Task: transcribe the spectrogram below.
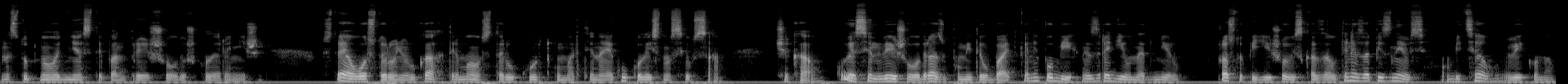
Наступного дня Степан прийшов до школи раніше. Стояв осторонь у руках, тримав стару куртку Мартина, яку колись носив сам. Чекав. Коли син вийшов, одразу помітив батька, не побіг, не зрадів надміру. Просто підійшов і сказав: Ти не запізнився, обіцяв, виконав.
